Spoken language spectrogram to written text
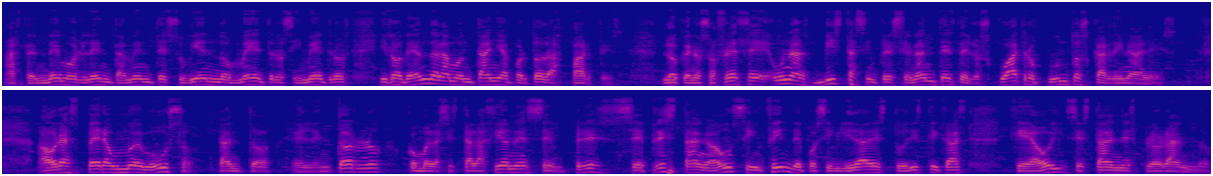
ascendemos lentamente, subiendo metros y metros y rodeando la montaña por todas partes, lo que nos ofrece unas vistas impresionantes de los cuatro puntos cardinales. Ahora espera un nuevo uso, tanto el entorno como las instalaciones se, se prestan a un sinfín de posibilidades turísticas que hoy se están explorando.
